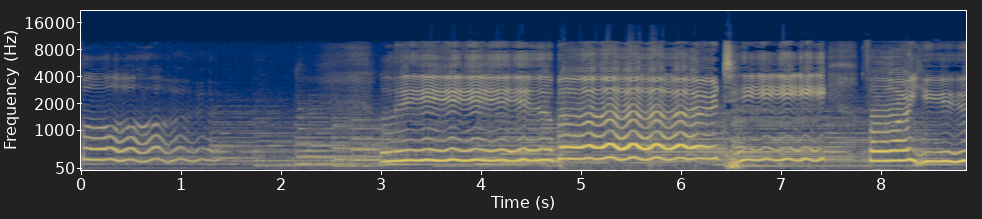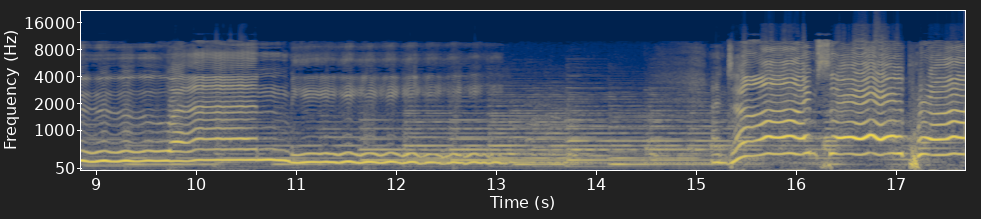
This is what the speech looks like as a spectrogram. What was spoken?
for liberty for you and me. And I'm so proud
